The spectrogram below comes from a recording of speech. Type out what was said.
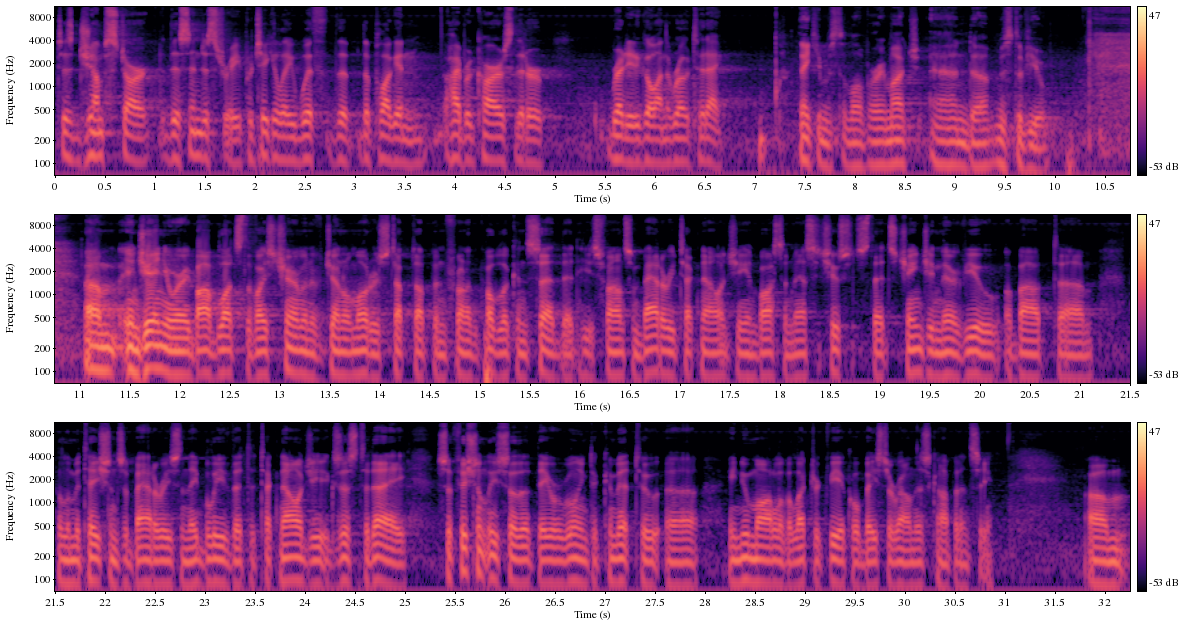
to jumpstart this industry, particularly with the, the plug-in hybrid cars that are ready to go on the road today. Thank you, Mr. Lowe, very much. And uh, Mr. Vieau. Um, In January, Bob Lutz, the vice chairman of General Motors, stepped up in front of the public and said that he's found some battery technology in Boston, Massachusetts that's changing their view about um, the limitations of batteries, and they believe that the technology exists today sufficiently so that they were willing to commit to uh, a new model of electric vehicle based around this competency. Um,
